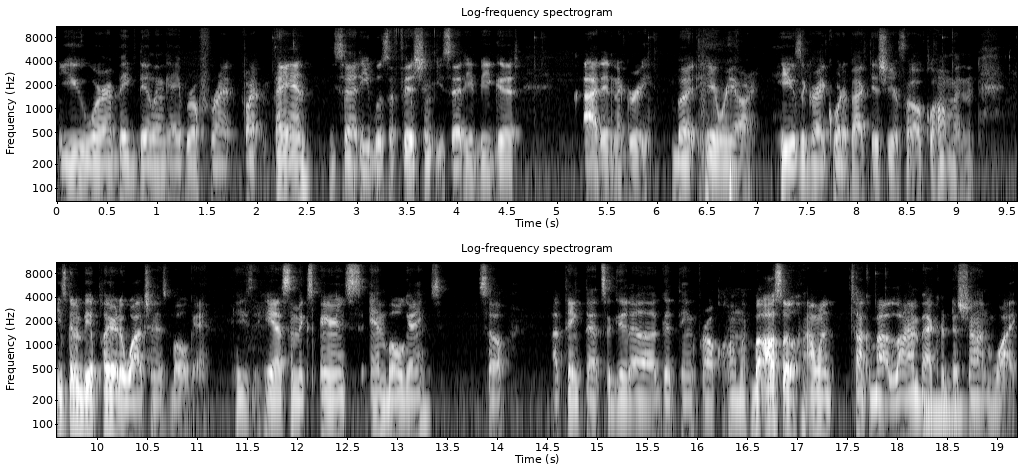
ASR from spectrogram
You were a big Dillon Gabriel fan. You said he was efficient. You said he'd be good. I didn't agree, but here we are. He is a great quarterback this year for Oklahoma, and he's going to be a player to watch in his bowl game. He's he has some experience in bowl games, so I think that's a good uh, good thing for Oklahoma. But also, I want to talk about linebacker DaShaun White.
